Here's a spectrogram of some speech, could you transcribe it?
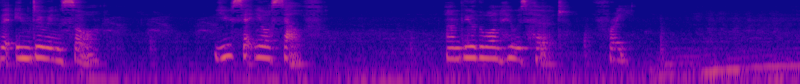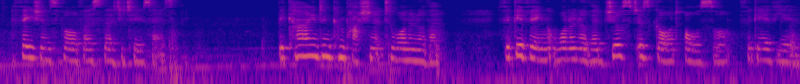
that in doing so, you set yourself and the other one who is hurt free. Ephesians 4 verse 32 says, Be kind and compassionate to one another, forgiving one another just as God also forgave you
